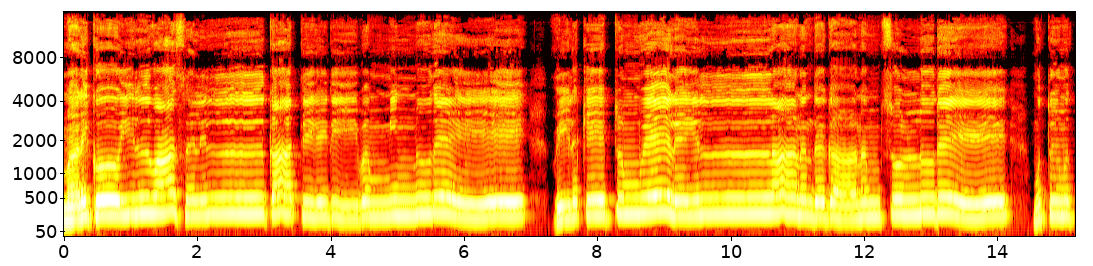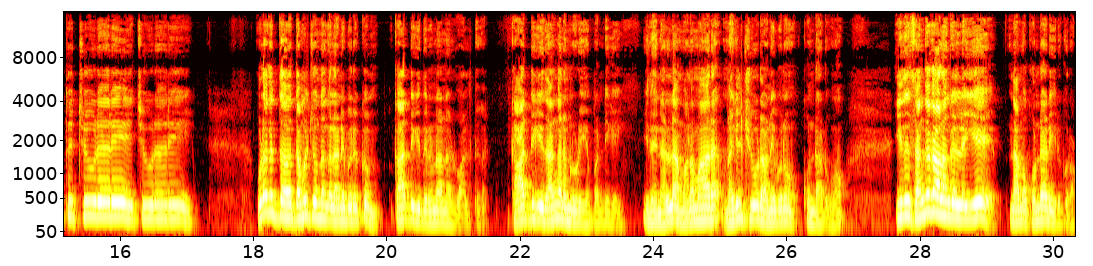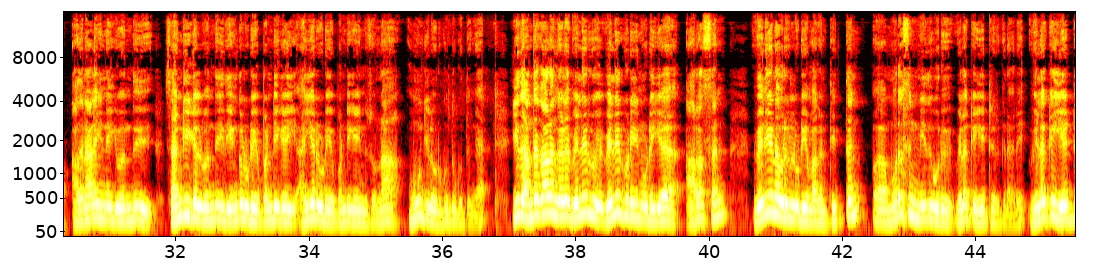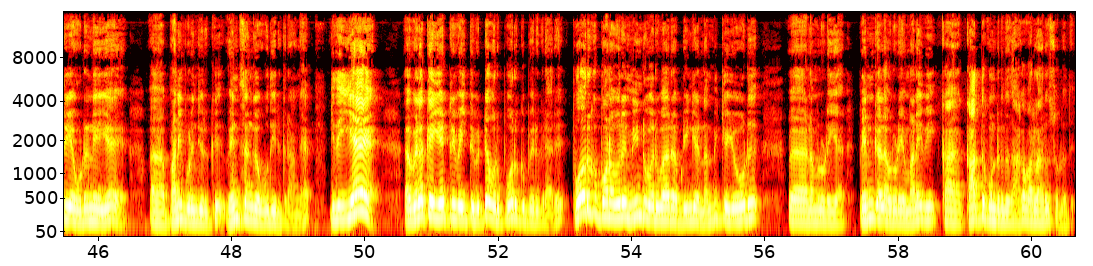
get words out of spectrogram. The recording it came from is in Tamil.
மலைக்கோயில் வாசலில் கார்த்திகை தீபம் மின்னுதே. விளக்கேற்றும் வேலையில் ஆனந்த கானம் சொல்லுதே. முத்து முத்து சுடரே சுடரே. உலக த தமிழ் சொந்தங்கள் அனைவருக்கும் கார்த்திகை திருநாள் நல்வாழ்த்துகள். கார்த்திகை தாங்க நம்மளுடைய பண்டிகை. இதை நல்லா மனமாற மகிழ்ச்சியோடு அனைவரும் கொண்டாடுவோம். இது சங்க காலங்கள்லேயே நாம் கொண்டாடி இருக்கிறோம். அதனால் இன்றைக்கி வந்து சங்கிகள் வந்து இது எங்களுடைய பண்டிகை ஐயருடைய பண்டிகைன்னு சொன்னால் மூஞ்சில் ஒரு குத்து குத்துங்க. இது அந்த காலங்களில் வெளிர் வெளிர்குடியினுடைய அரசன் வெளியனவர்களுடைய மகன் தித்தன் முரசின் மீது ஒரு விளக்கை ஏற்றிருக்கிறாரு. விளக்கை ஏற்றிய உடனேயே அஹ், பனி பொழிஞ்சிருக்கு வெண்சங்க ஊதியிருக்கிறாங்க இது ஏன் விளக்கை ஏற்றி வைத்து விட்டு ஒரு போருக்கு போயிருக்கிறாரு? போருக்கு போனவர் மீண்டு வருவார் அப்படிங்கிற நம்பிக்கையோடு நம்மளுடைய பெண்கள் அவருடைய மனைவி கா காத்து கொண்டிருந்ததாக வரலாறு சொல்லுது.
